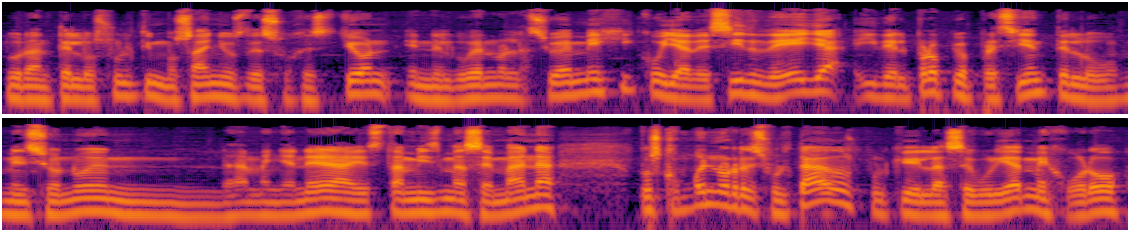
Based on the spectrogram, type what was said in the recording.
durante los últimos años de su gestión en el gobierno de la Ciudad de México y a decir de ella y del propio presidente, lo mencionó en la mañanera esta misma semana, pues con buenos resultados porque la seguridad mejoró,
